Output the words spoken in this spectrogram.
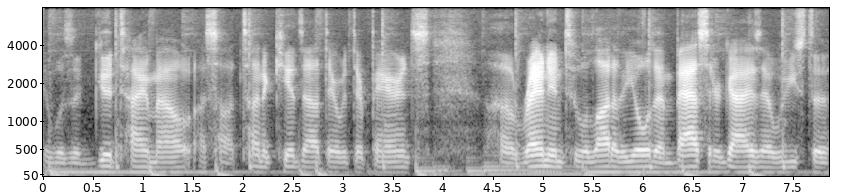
It was a good time out. I saw a ton of kids out there with their parents. Uh, ran into a lot of the old ambassador guys that we used to,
